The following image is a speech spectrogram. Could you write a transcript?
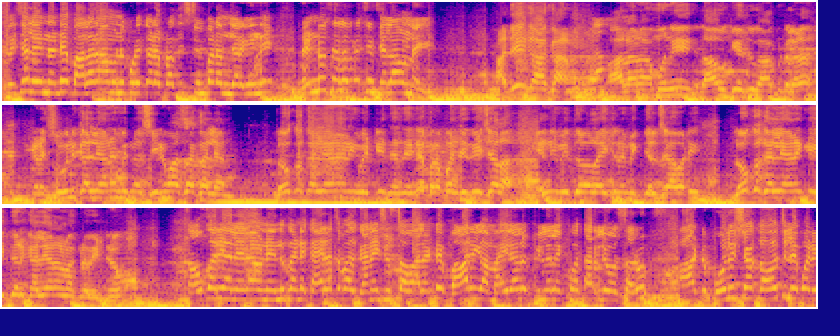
స్పెషల్ ఏంటంటే బాలరాముని కూడా ఇక్కడ ప్రతిష్ఠింపడం జరిగింది. రెండు సెలబ్రేషన్స్ ఎలా ఉన్నాయి? అదే కాక బాలరాముని రావుకేతు కాకుండా కూడా ఇక్కడ శివుని కళ్యాణం ఇక్కడ శ్రీనివాస కళ్యాణం. లోక కళ్యాణానికి పెట్టింది ఎందుకంటే ప్రపంచ దేశాల ఎన్ని విద్రోహాలు అవుతున్నాయో మీకు తెలుసు కాబట్టి లోక కళ్యాణానికి ఇద్దరు కళ్యాణం అక్కడ పెట్టినాం. సౌకర్యాలు ఎలా ఉన్నాయి? ఎందుకంటే ఖైరతాబాద్ గణేష్ ఉత్సవాలంటే భారీగా మహిళలు పిల్లలు ఎక్కువ తరలి వస్తారు. అటు పోలీస్ శాఖ కావచ్చు లేకపోతే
